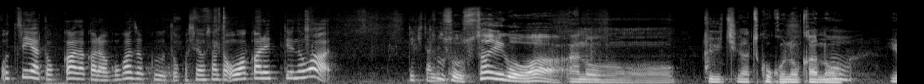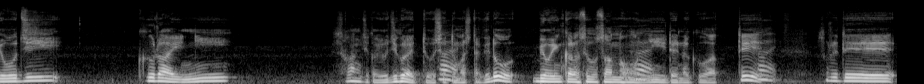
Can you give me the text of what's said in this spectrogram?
お通夜とかだからご家族とか瀬尾さんとお別れっていうのはできたんですか？そうそう最後はあのー11月9日の4時くらいに、3時か4時ぐらいっておっしゃってましたけど、病院から瀬尾さんの方に連絡があって、はい。それで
